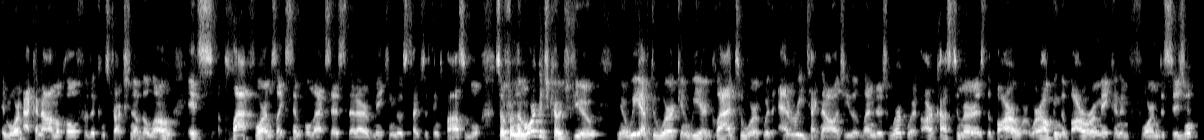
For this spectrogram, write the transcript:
and more economical for the construction of the loan. It's platforms like Simple Nexus that are making those types of things possible. So, from the mortgage coach view, you know, we have to work and we are glad to work with every technology that lenders work with. Our customer is the borrower. We're helping the borrower make an informed decision,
